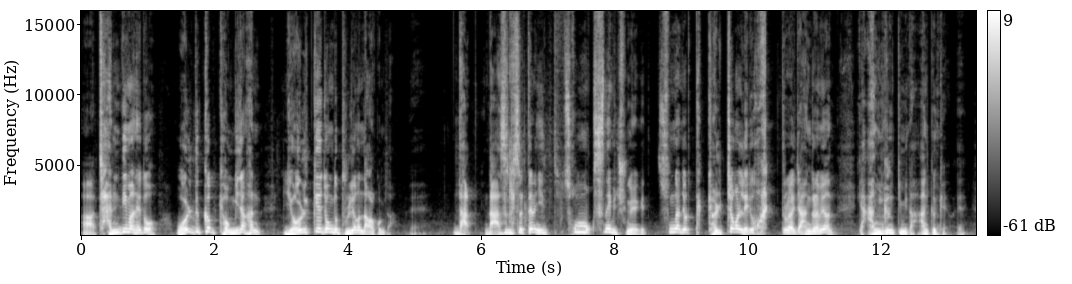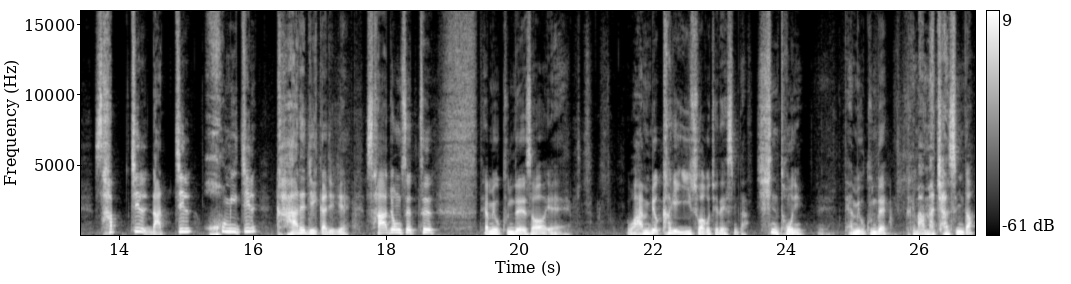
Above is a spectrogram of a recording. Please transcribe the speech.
아, 잔디만 해도 월드컵 경기장 한 10개 정도 분량은 나올 겁니다. 예. 낫, 낫을 쓸 때는 이 손목 스냅이 중요해요. 순간적으로 딱 결정을 내리고 확 들어가야지 안 그러면 이게 안 끊깁니다. 안 끊겨요. 예. 삽질, 낫질, 호미질, 가래질까지 예. 4종 세트 대한민국 군대에서 예. 완벽하게 이수하고 제대했습니다. 신동호님. 예. 대한민국 군대 그렇게 만만치 않습니다.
